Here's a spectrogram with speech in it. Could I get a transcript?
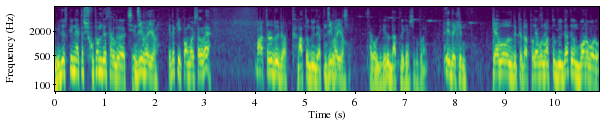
ভিডিও স্ক্রিনে একটা সুঠাম দিয়ে ছাগল দেখা যাচ্ছে। জি ভাইয়া। এটা কি কম বয়স ছাগল ভাই? মাত্র দুই দাঁত। মাত্র দুই দাঁত। জি ভাইয়া। ছাগল দেখে দাঁত রেখে আসি প্রথমে। এই দেখেন কেবল দুইটা দাঁত কেবল মাত্র দুই দাঁত এবং বড় বড়।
